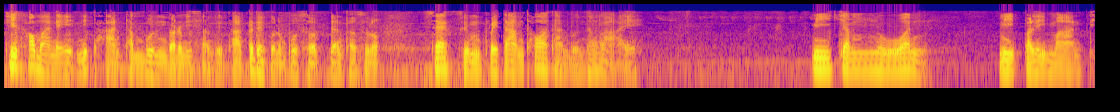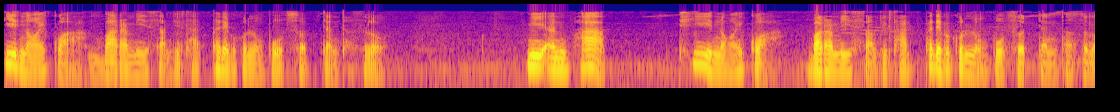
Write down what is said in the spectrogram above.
ที่เข้ามาในนิพพานทำบุญบารมีสามสิบทัศน์พระเดชคุณหลวงปู่สดจันทสโลแทรกซึมไปตามท่อทานบุญทั้งหลาย มีจำนวนมีปริมาณที่น้อยกว่าบารมีสามสิบทัศน์พระเดชพระคุณหลวงปู่สดจันทสโล มีอนุภาพที่น้อยกว่าบารมีสามสิบทัศน์พระเดชพระคุณหลวงปู่สดจันทสโล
